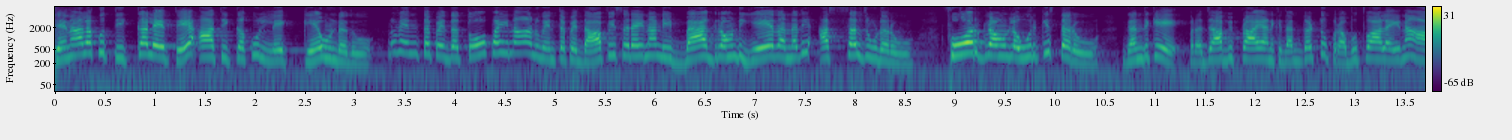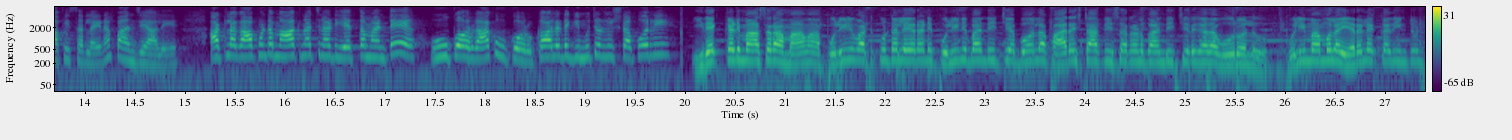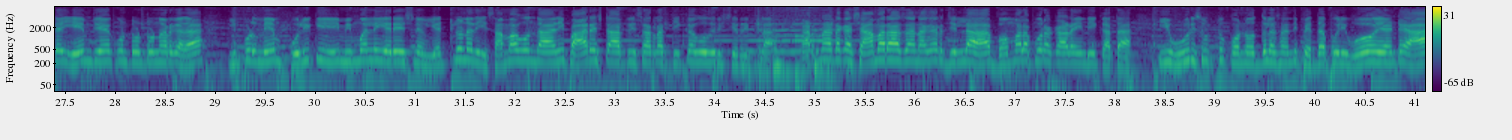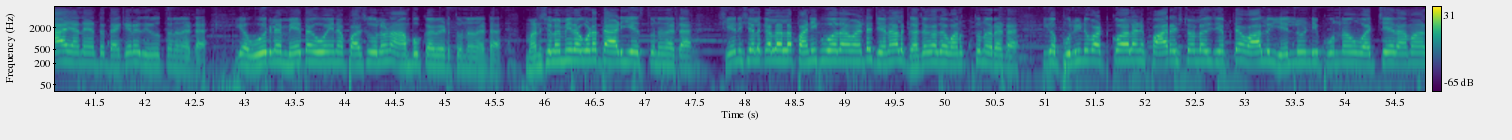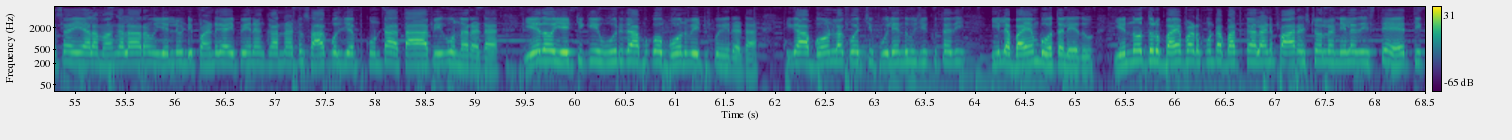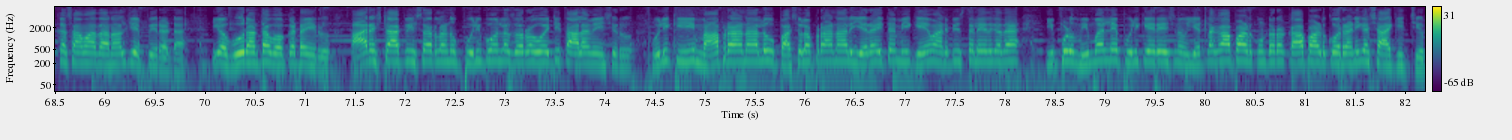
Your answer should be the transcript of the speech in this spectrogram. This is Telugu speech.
జనాలకు తిక్కలేతే ఆ తిక్కకు లెక్కే ఉండదు. నువ్వెంత పెద్ద తోపైనా నువ్వెంత పెద్ద ఆఫీసర్ అయినా నీ బ్యాక్గ్రౌండ్ ఏదన్నది అస్సలు చూడరు. ఫోర్ గ్రౌండ్లో ఉరికిస్తారు. గందుకే ప్రజాభిప్రాయానికి తగ్గట్టు ప్రభుత్వాలైనా ఆఫీసర్లైనా పనిచేయాలి. అట్లా కాకుండా మాకు నచ్చినట్టు చేస్తామంటే ఊకోరు కాక ఊకోరు. కావాలంటే గిమ్ముచ్చడు చూసినా పోర్రి. ఇదెక్కడి మాసరా మామ? పులిని పట్టుకుంటలేరని పులిని బంధించే బోన్ల ఫారెస్ట్ ఆఫీసర్లను బంధించారు కదా ఊరోళ్ళు. పులి మమ్మల ఎరలెక్క తింటుంటే ఏం చేయకుంటుంటున్నారు కదా? ఇప్పుడు మేము పులికి మిమ్మల్ని ఎరేసినాం. ఎట్లున్నది? సమగుందా అని ఫారెస్ట్ ఆఫీసర్ల తిక్క కుదిరిచిర్రు ఇట్లా. కర్ణాటక శ్యామరాజనగర్ జిల్లా బొమ్మలపుర కాడైంది ఈ కథ. ఈ ఊరి చుట్టూ కొన్ని వద్దుల సంది పెద్ద పులి ఓ అంటే ఆ అనేంత దగ్గర తిరుగుతున్నదట. ఇక ఊరిలో మేతకు పోయిన పశువులను ఆంబుక్క పెడుతున్నదట. మనుషుల మీద కూడా దాడి చేస్తున్నదట. శేను శెలకల పనికి పోదామంటే జనాలు గజగజ వణుకుతున్నారట. ఇక పులిని పట్టుకోవాలని ఫారెస్ట్ వాళ్ళకి చెప్తే వాళ్ళు ఎల్లుండి పున్నం వచ్చేది అమాస ఇలా మంగళవారం ఎల్లుండి పండుగ అయిపోయినాక అన్నట్టు సాకులు చెప్పుకుంటా తాపిగా ఉన్నారట. ఏదో ఎట్టికి ఊరి దాపుకో బోన్ పెట్టిపోయిరట. ఇక ఆ బోన్లకు వచ్చి పులి ఎందుకు చిక్కుతుంది? ఇలా భయం పోతలేదు. ఎన్నొద్దులు భయపడకుండా బతకాలని ఫారెస్ట్ వాళ్ళు నిలదీస్తే తిక్క సమాధానాలు చెప్పిరట. ఇక ఊరంతా ఒక్కటయ్యారు ఫారెస్ట్ ఆఫీసర్లను పులి బోన్ల జొర్ర తాళం పులికి మా ప్రాణాలు పశువుల ప్రాణాలు ఎరైతే మీకేం అనిపిస్తలేదు కదా? ఇప్పుడు మిమ్మల్నే పులికేరేసినాం. ఎట్లా కాపాడుకుంటారో కాపాడుకోరని ఇక షాక్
